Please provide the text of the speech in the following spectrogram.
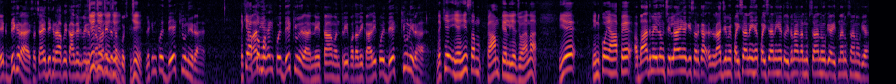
एक दिख रहा है सच्चाई दिख रहा है आपके कागज़ में जी, जी, जी, जी, कुछ। जी। लेकिन कोई देख क्यों नहीं रहा है? देखिए सवाल तो है कि कोई देख क्यों नहीं रहा है? नेता मंत्री पदाधिकारी कोई देख क्यों नहीं रहा है? देखिए यही सब काम के लिए जो है ना ये इनको यहाँ पे अब बाद में ये लोग चिल्लाएँगे कि सरकार राज्य में पैसा नहीं है पैसा नहीं है तो इतना का नुकसान हो गया इतना नुकसान हो गया।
